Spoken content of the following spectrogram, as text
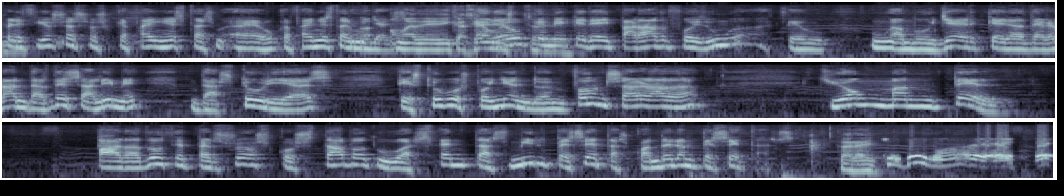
preciosas os que faen estas eh, o que faen estas unha, mulleres. Unha dedicación. Pero eu que me quedei parado foi dunha que eu, unha muller que era de Grandas de Salime, de Asturias, que estuvo expoñendo en Fonsagrada John Mantel para 12 persoas costaba 200.000 pesetas cando eran pesetas Carai. Bueno, eh, eh, eh,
